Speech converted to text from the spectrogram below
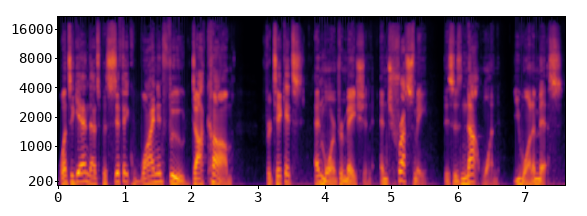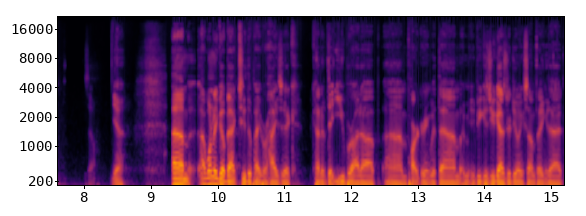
Once again, that's pacificwineandfood.com for tickets and more information. And trust me, this is not one you want to miss. So Yeah. Um, I want to go back to the Piper Heidsieck kind of that you brought up, um, partnering with them. I mean, because you guys are doing something that,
